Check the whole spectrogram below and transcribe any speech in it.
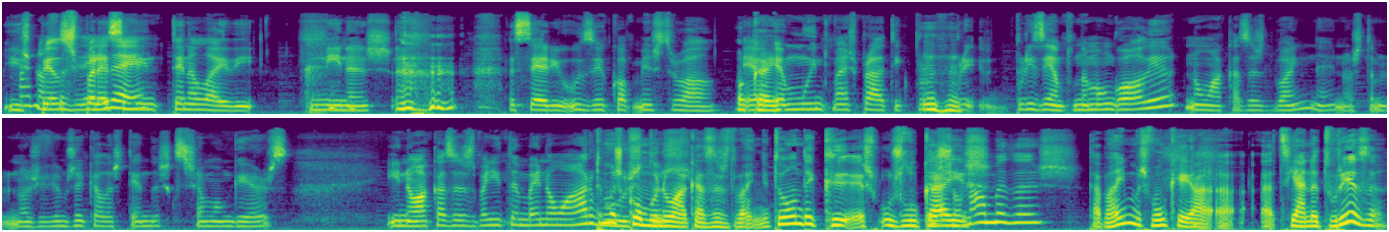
E os Ah, pensos parecem ideia. Tena Lady. Meninas, a sério, usem o copo menstrual. Ok. É, é muito mais prático. Por, Uhum. por, por exemplo, na Mongólia não há casas de banho, né? nós, estamos, nós vivemos naquelas tendas que se chamam gers e não há casas de banho e também não há arbustos. mas como não há casas de banho? Então onde é que os Eles locais. são nómadas. Está bem, mas vão o quê? À, assim, à natureza?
